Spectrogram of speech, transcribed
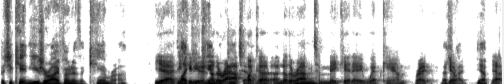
but you can't use your iPhone as a camera. Yeah, I think like you you need can another app, detail. like a, another app Mhm. to make it a webcam, right? That's Yep. right. Yep. Yeah,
